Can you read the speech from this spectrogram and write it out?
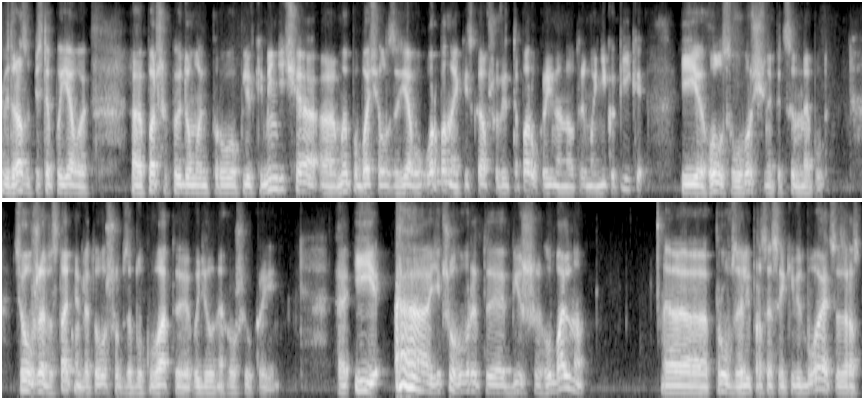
відразу після появи е, перших повідомлень про плівки Міндіча е, ми побачили заяву Орбана, який сказав, що відтепер Україна не отримає ні копійки, і голосу Угорщини під цим не буде. Цього вже достатньо для того, щоб заблокувати виділення грошей Україні. І якщо говорити більш глобально. Е, Про взагалі процеси, які відбуваються зараз,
